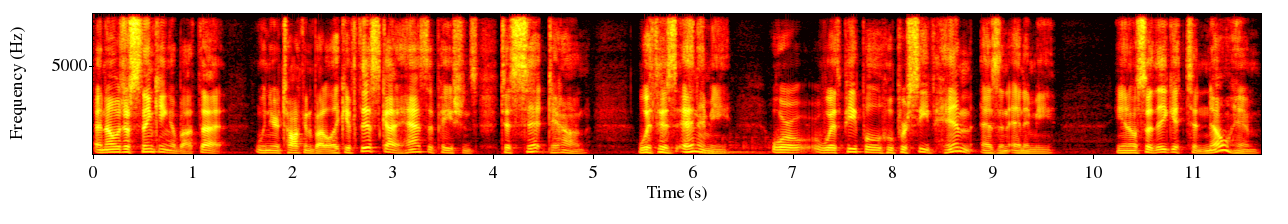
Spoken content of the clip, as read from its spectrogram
And I was just thinking about that when you're talking about it. Like if this guy has the patience to sit down with his enemy or with people who perceive him as an enemy, you know, so they get to know him.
